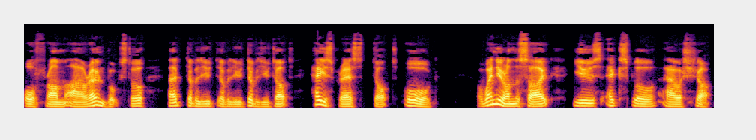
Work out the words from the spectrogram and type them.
or from our own bookstore at www.hayespress.org. When you're on the site, use Explore Our Shop.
